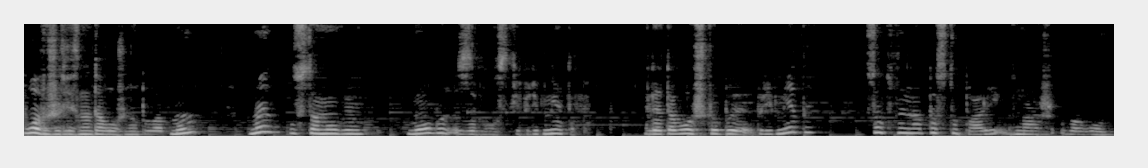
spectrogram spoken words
Под железнодорожным полотном мы установим модуль загрузки предметов, для того, чтобы предметы, собственно, поступали в наш вагон.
